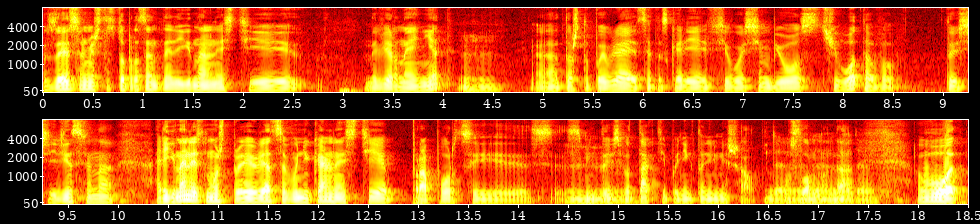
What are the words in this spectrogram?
сдается мне, что стопроцентной оригинальности, наверное, нет. А, То, что появляется, это, скорее всего, симбиоз чего-то. То есть, единственно, оригинальность может проявляться в уникальности с- Мгм. То есть, вот так, типа, никто не мешал. Да, условно, да. да. Вот.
